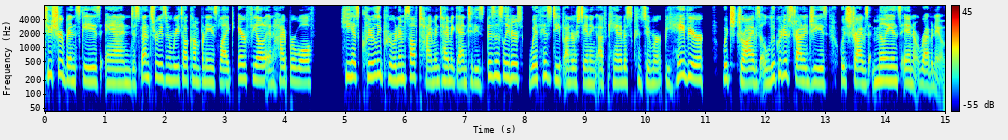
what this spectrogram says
to Sherbinski's and dispensaries and retail companies like Airfield and Hyperwolf. He has clearly proven himself time and time again to these business leaders with his deep understanding of cannabis consumer behavior, which drives lucrative strategies, which drives millions in revenue.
